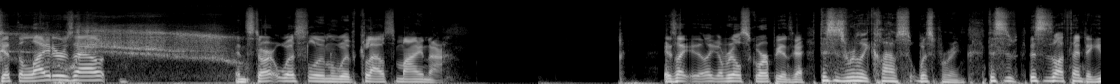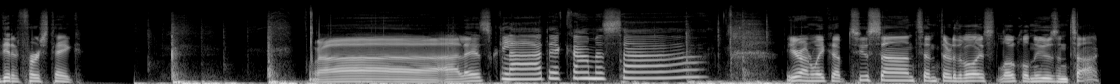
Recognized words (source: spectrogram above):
Get the lighters out and start whistling with Klaus Meine. It's like like a real Scorpions guy. This is really Klaus whispering. This is this is authentic. He did it first take. Ah, alles klar, der Kommissar. You're on Wake Up Tucson, 1030 The Voice, local news and talk.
